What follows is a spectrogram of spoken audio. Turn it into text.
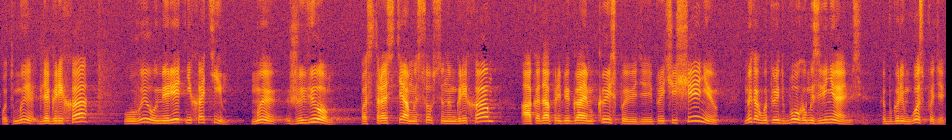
вот мы для греха, увы, умереть не хотим. Мы живем по страстям и собственным грехам, а когда прибегаем к исповеди и причащению, мы как бы перед Богом извиняемся, как бы говорим, Господи,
